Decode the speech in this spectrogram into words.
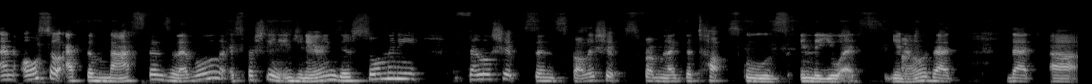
And also at the master's level especially in engineering there's so many fellowships and scholarships from like the top schools in the us you know that that uh,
